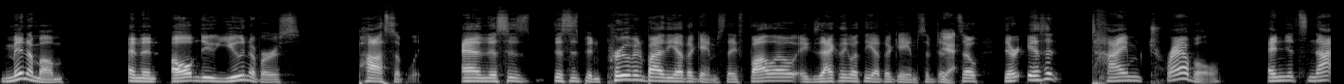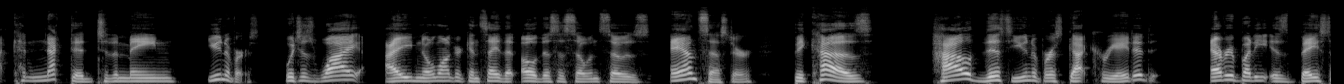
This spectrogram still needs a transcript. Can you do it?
minimum and an all new universe possibly. And this is this has been proven by the other games. They follow exactly what the other games have done. Yeah. So there isn't time travel and it's not connected to the main universe, which is why I no longer can say that, oh, this is so and so's ancestor, because how this universe got created, everybody is based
